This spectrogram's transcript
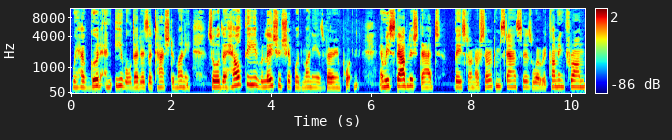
We have good and evil that is attached to money. So the healthy relationship with money is very important. And we establish that based on our circumstances, where we're coming from,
